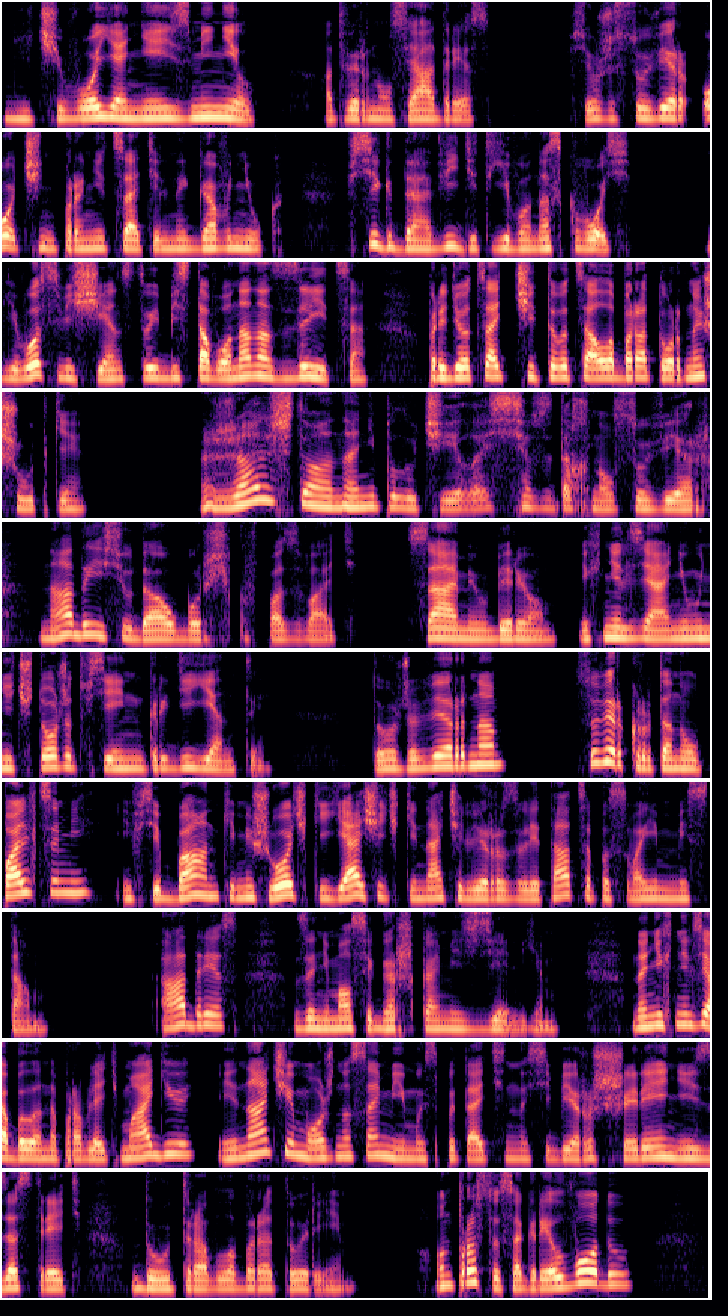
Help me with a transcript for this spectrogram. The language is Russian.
«Ничего я не изменил», — отвернулся Андрес. Все же Сувер очень проницательный говнюк. Всегда видит его насквозь. Его священство и без того на нас злится. Придется отчитываться о лабораторной шутке. «Жаль, что она не получилась», — вздохнул Сувер. «Надо и сюда уборщиков позвать. Сами уберем. Их нельзя, они уничтожат все ингредиенты». «Тоже верно». Сувер крутанул пальцами, и все банки, мешочки, ящички начали разлетаться по своим местам Адриас занимался горшками с зельем. На них нельзя было направлять магию, иначе можно самим испытать на себе расширение и застрять до утра в лаборатории. Он просто согрел воду,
